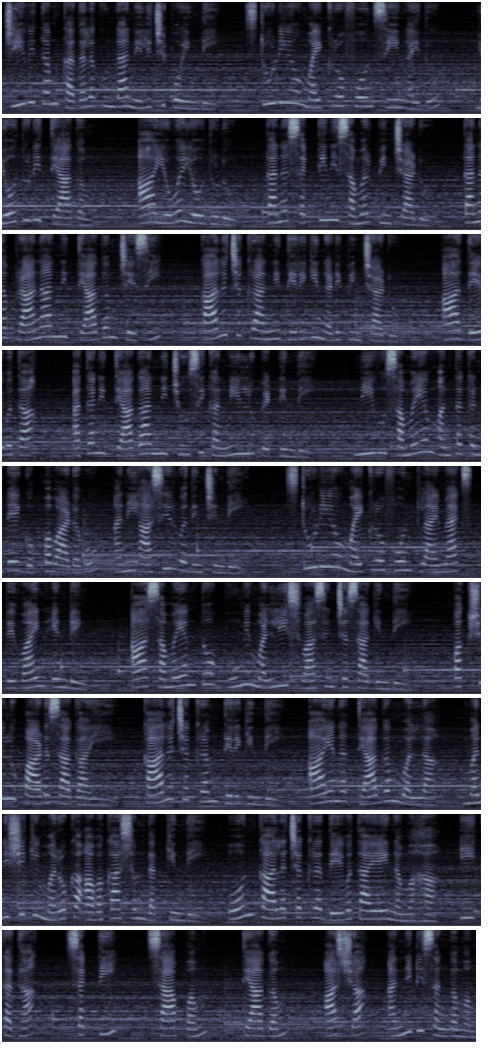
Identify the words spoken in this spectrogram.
జీవితం కదలకుండా నిలిచిపోయింది. స్టూడియో మైక్రోఫోన్ సీన్ ఐదు. యోధుడి త్యాగం. ఆ యువ యోధుడు తన శక్తిని సమర్పించాడు. తన ప్రాణాన్ని త్యాగం చేసి కాలచక్రాన్ని తిరిగి నడిపించాడు. ఆ దేవత అతని త్యాగాన్ని చూసి కన్నీళ్ళు పెట్టింది. నీవు సమయం అంతకంటే గొప్పవాడవు అని ఆశీర్వదించింది. Studio microphone climax divine ending. ఆ సమయంతో భూమి మళ్ళీ శ్వాసించసాగింది. పక్షులు పాడసాగాయి. కాలచక్రం తిరిగింది. ఆయన త్యాగం వల్ల మనిషికి మరొక అవకాశం దక్కింది. ఓం కాలచక్ర దేవతాయై నమః. ఈ కథ శక్తి శాపం త్యాగం ఆశ అన్నిటి సంగమం.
